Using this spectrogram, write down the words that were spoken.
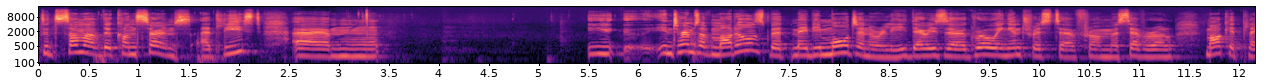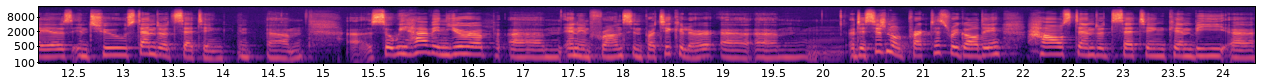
to some of the concerns, at least. Um, in terms of models, but maybe more generally, there is a growing interest uh, from uh, several market players into standard setting. In, um, uh, so we have in Europe um, and in France in particular uh, um, a decisional practice regarding how standard setting can be uh,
